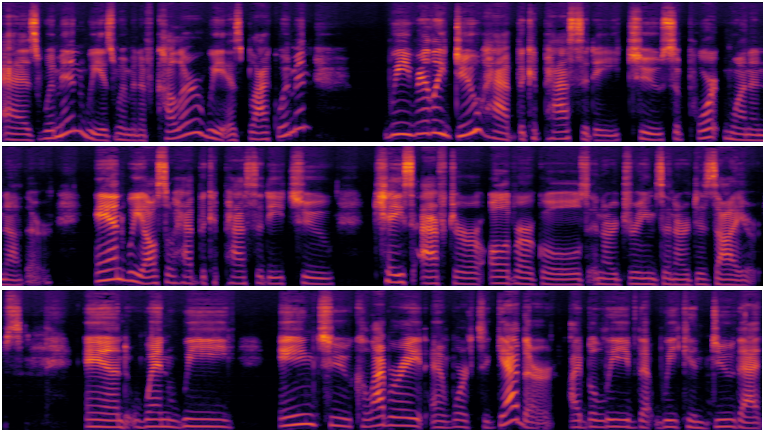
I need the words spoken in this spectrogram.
as women, we as women of color, we as Black women, we really do have the capacity to support one another. And we also have the capacity to chase after all of our goals and our dreams and our desires. And when we aim to collaborate and work together, I believe that we can do that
